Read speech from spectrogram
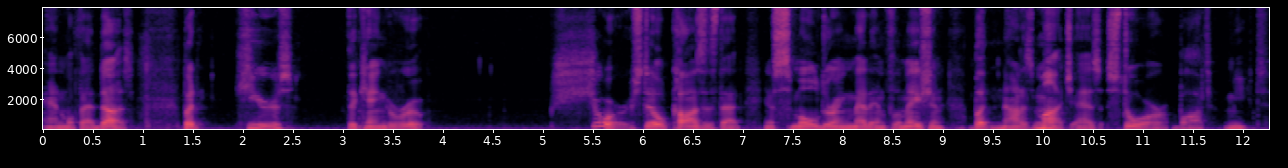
animal fat does. But here's the kangaroo. Sure, still causes that you know, smoldering meta-inflammation, but not as much as store-bought meat.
